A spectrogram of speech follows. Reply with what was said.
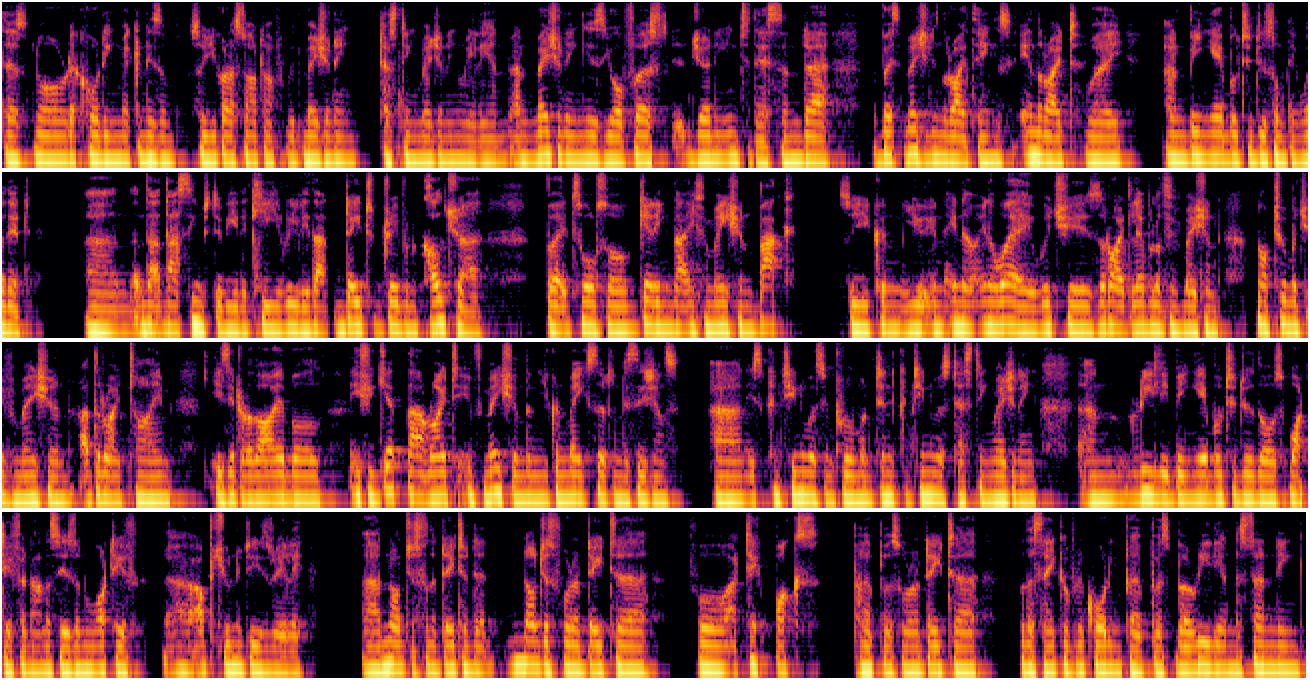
There's no recording mechanism, so you've got to start off with measuring testing, measuring really, and, and measuring is your first journey into this, and uh, both measuring the right things in the right way and being able to do something with it. And that that seems to be the key, really, that data-driven culture. But it's also getting that information back so you can you in in a in a way which is the right level of information, not too much information at the right time. Is it reliable? If you get that right information, then you can make certain decisions and it's continuous improvement and continuous testing, measuring, and really being able to do those what if analysis and what if uh, opportunities really, uh, not just for the data, that, not just for a data for a tick box purpose or a data for the sake of recording purpose, but really understanding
